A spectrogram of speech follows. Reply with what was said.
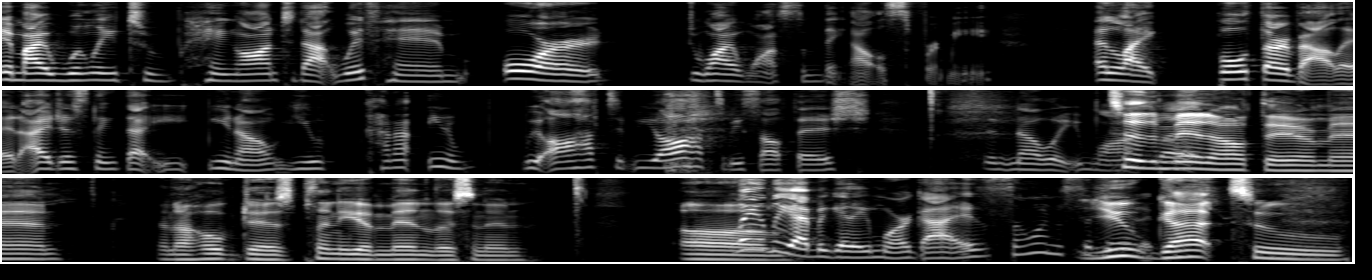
am i willing to hang on to that with him or do i want something else for me and like both are valid i just think that you, know you kind of you know we all have to we all have to be selfish didn't know what you want. to the but men out there, man, and I hope there's plenty of men listening. Um, lately, I've been getting more guys. I you got to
